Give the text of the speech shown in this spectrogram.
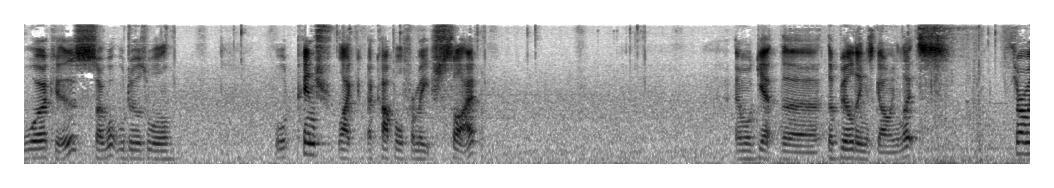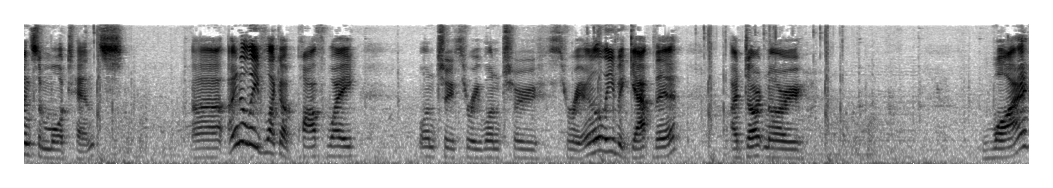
workers. So what we'll do is we'll we'll pinch like a couple from each site, and we'll get the the buildings going. Let's throw in some more tents. Uh, I'm gonna leave like a pathway. One, two, three, one, two, three. I'm gonna leave a gap there. I don't know why.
